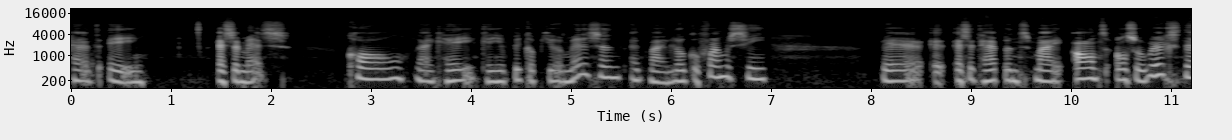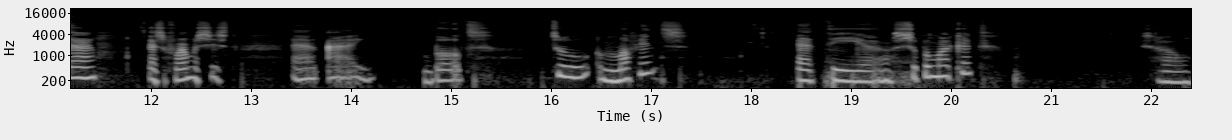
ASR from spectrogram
had a SMS call like, hey, can you pick up your medicine at my local pharmacy? Where, as it happens, my aunt also works there as a pharmacist. And I bought two muffins at the uh, supermarket. So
